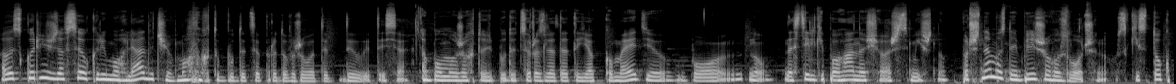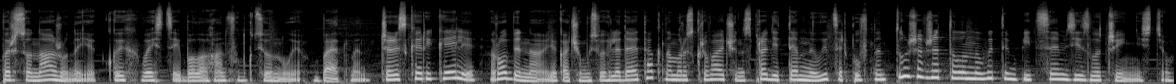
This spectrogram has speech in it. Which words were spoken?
Але скоріш за все, окрім оглядачів, мало хто буде це продовжувати дивитися. Або може хтось буде це розглядати як комедію, бо ну настільки погано, що аж смішно. Почнемо з найбільшого злочину з кісток персонажу, на яких весь цей балаган функціонує Бетмен. Через Керрі Келлі Робіна, яка чомусь виглядає так, нам розкривають, що насправді темний лицар був не дуже вже талановитим бійцем зі злочинністю.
